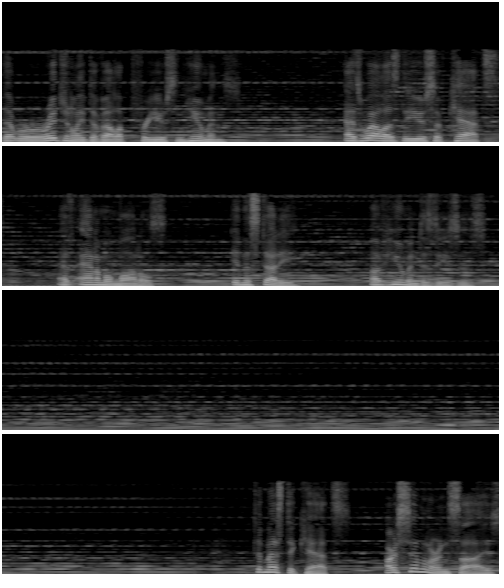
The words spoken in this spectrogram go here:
that were originally developed for use in humans, as well as the use of cats as animal models in the study of human diseases. Domestic cats are similar in size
